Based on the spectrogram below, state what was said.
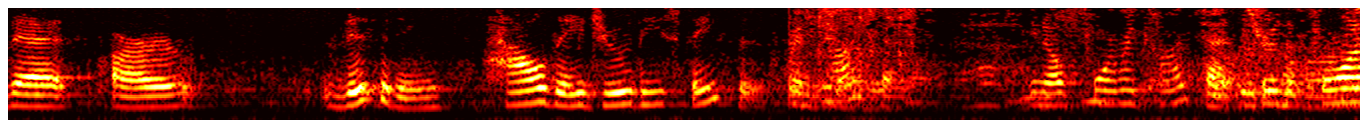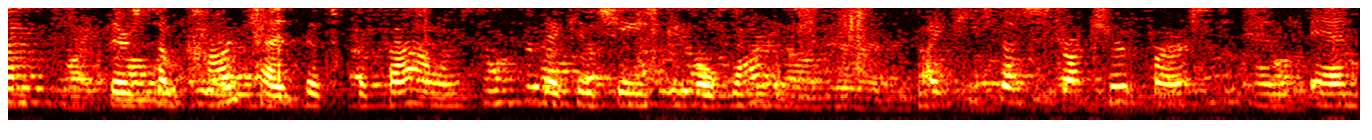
that are visiting how they drew these faces you know, forming content. Through the form, there's some content that's profound that can change people's lives. I teach them structure first, and, and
